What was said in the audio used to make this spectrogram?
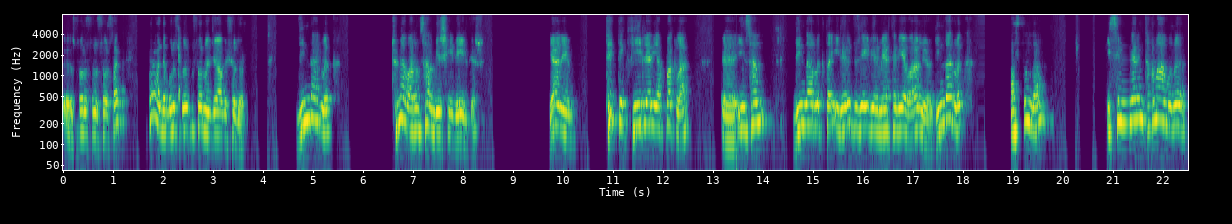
e, sorusunu sorsak herhalde bunu, bu sorunun cevabı şudur. Dindarlık tüme varımsal bir şey değildir. Yani tek tek fiiller yapmakla e, insan dindarlıkta ileri düzey bir mertebeye varamıyor. Dindarlık aslında isimlerin tamamını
